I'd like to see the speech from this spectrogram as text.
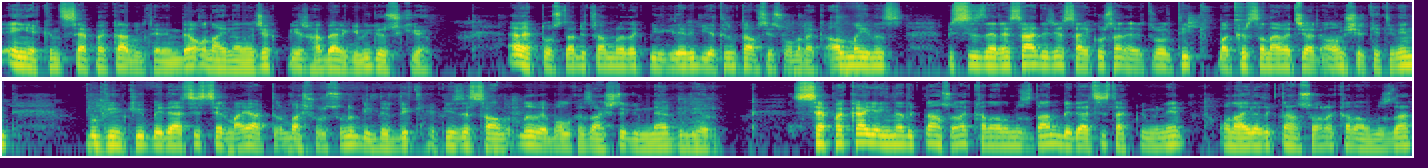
en yakın SPK bülteninde onaylanacak bir haber gibi gözüküyor. Evet dostlar lütfen buradaki bilgileri bir yatırım tavsiyesi olarak almayınız. Biz sizlere sadece Saykursan Elektrolitik Bakır Sanayi ve Ticaret Anonim Şirketi'nin bugünkü bedelsiz sermaye arttırım başvurusunu bildirdik. Hepinize sağlıklı ve bol kazançlı günler diliyorum. SPK yayınladıktan sonra kanalımızdan bedelsiz takvimini onayladıktan sonra kanalımızdan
